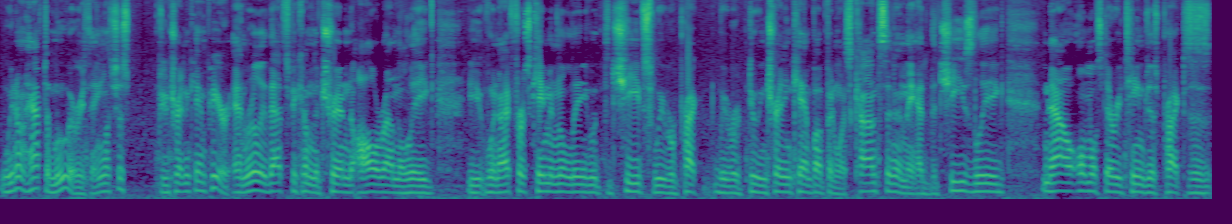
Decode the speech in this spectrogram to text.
We don't have to move everything. Let's just do training camp here. And really, that's become the trend all around the league. You, when I first came in the league with the Chiefs, we were we were doing training camp up in Wisconsin, and they had the Cheese League. Now, almost every team just practices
